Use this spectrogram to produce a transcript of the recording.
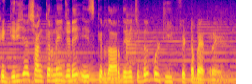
ਕਿ ਗਿਰਿਜਾ ਸ਼ੰਕਰ ਨੇ ਜਿਹੜੇ ਇਸ ਕਿਰਦਾਰ ਦੇ ਵਿੱਚ ਬਿਲਕੁਲ ਠੀਕ ਫਿੱਟ ਬੈਠ ਰਹੇ ਨੇ?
